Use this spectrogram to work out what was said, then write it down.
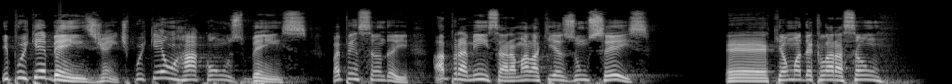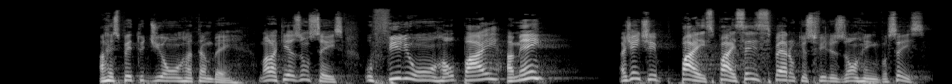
e por que bens, gente? Por que honrar com os bens? Vai pensando aí. Ah, para mim, Sara, Malaquias 1,6, é, que é uma declaração a respeito de honra também. Malaquias 1,6. O filho honra o pai, amém? A gente, pais, pais, vocês esperam que os filhos honrem vocês?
